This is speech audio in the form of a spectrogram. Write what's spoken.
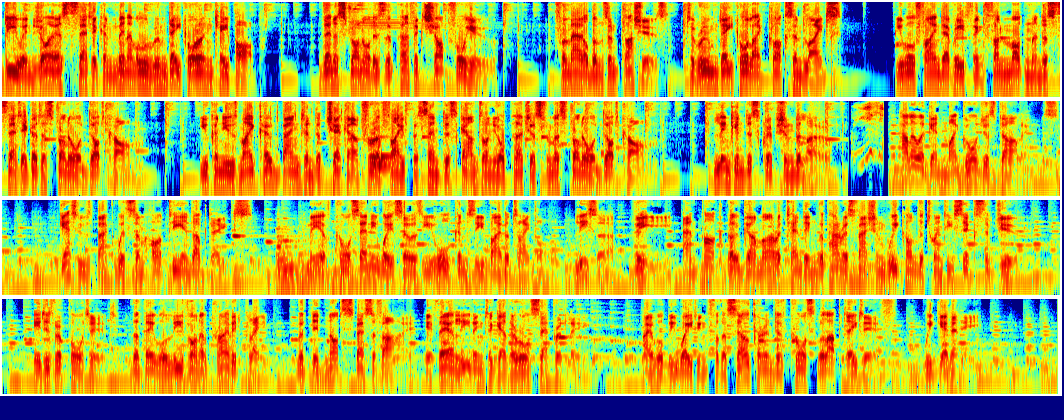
Do you enjoy aesthetic and minimal room decor and K-pop? Then Astronaut is the perfect shop for you. From albums and plushes, to room decor like clocks and lights, you will find everything fun modern and aesthetic at astronaut.com. You can use my code BANGTON at checkout for a 5% discount on your purchase from astronaut.com. Link in description below. Hello again my gorgeous darlings. Guess who's back with some hot tea and updates? Me of course anyway so as you all can see by the title, Lisa, V, and Park Bo-gum are attending the Paris Fashion Week on the 26th of June. It is reported that they will leave on a private plane, but did not specify if they are leaving together or separately. I will be waiting for the selca and of course will update if we get any.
